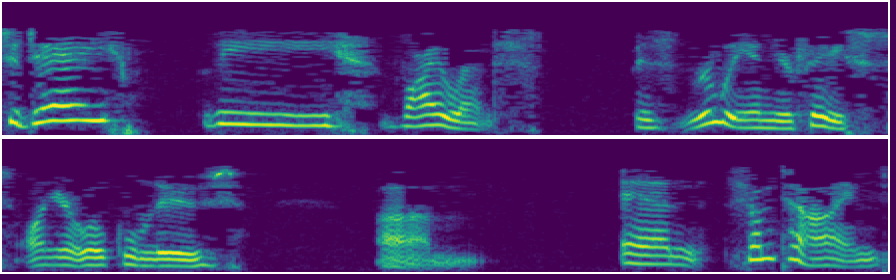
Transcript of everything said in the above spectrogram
Today, the violence is really in your face on your local news. Um, and sometimes,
